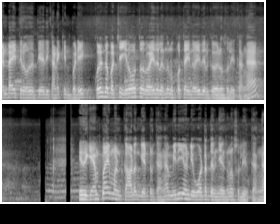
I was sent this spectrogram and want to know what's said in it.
ரெண்டாயிரத்தி இருபது தேதி கணக்கின்படி குறைந்தபட்சம் இருபத்தோரு வயதுலேருந்து முப்பத்தைந்து வயது இருக்க வேணும்னு சொல்லியிருக்காங்க. இதுக்கு எம்ப்ளாய்மெண்ட் கார்டும் கேட்டிருக்காங்க. மிதிவண்டி ஓட்ட தெரிஞ்சிருக்கணும்னு சொல்லியிருக்காங்க.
